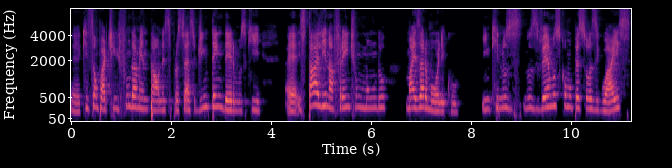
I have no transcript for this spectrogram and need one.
é, que são parte fundamental nesse processo de entendermos que é, está ali na frente um mundo mais harmônico, em que nos, nos vemos como pessoas iguais,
